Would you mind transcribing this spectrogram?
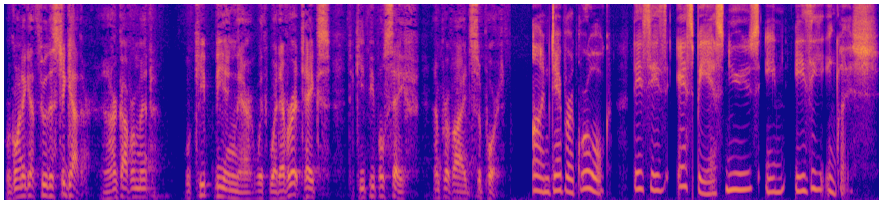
We're going to get through this together, and our government will keep being there with whatever it takes to keep people safe and provide support. I'm Deborah Groarke. This is SBS News in Easy English.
